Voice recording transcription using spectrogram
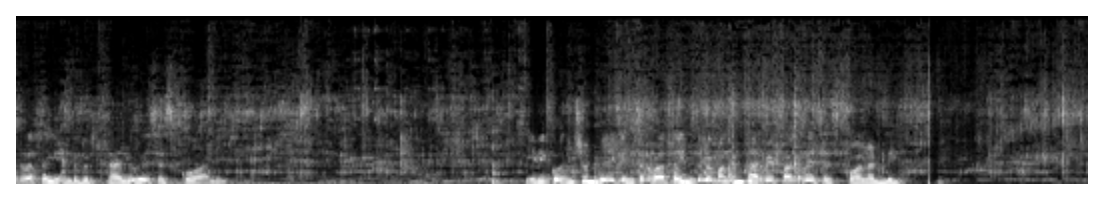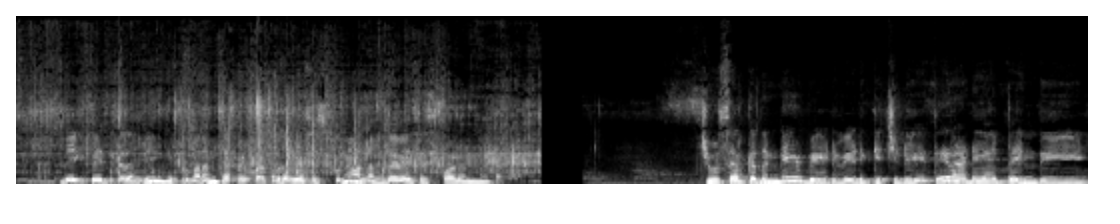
తర్వాత ఎండుమిరపకాయలు వేసేసుకోవాలి. ఇవి కొంచెం వేగిన తర్వాత ఇందులో మనం కరివేపాకు వేసేసుకోవాలండి. వేగిపోయింది కదండి? ఇంక ఇప్పుడు మనం కరివేపాకు కూడా వేసేసుకుని అన్నంలో వేసేసుకోవాలన్నమాట. చూసారు కదండి? వేడి వేడి కిచిడి అయితే రెడీ అయిపోయింది.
